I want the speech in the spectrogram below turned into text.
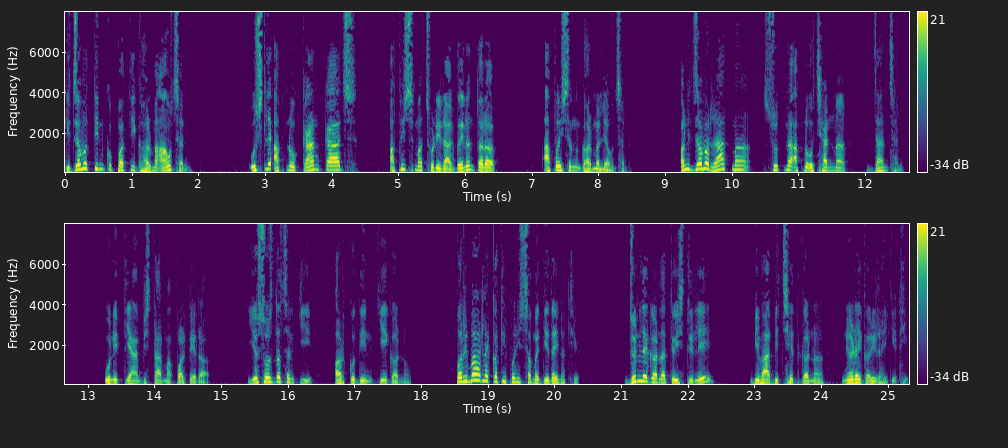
कि जब तिनको पति घरमा आउँछन् उसले आफ्नो कामकाज अफिसमा छोडी राख्दैनन् तर आफैसँग घरमा ल्याउँछन् अनि जब रातमा सुत्न आफ्नो ओछ्यानमा जान्छन् उनी त्यहाँ विस्तारमा पल्टेर यो सोच्दछन् कि अर्को दिन के गर्नु? परिवारलाई कति पनि समय दिँदैनथ्यो जुनले गर्दा त्यो स्त्रीले विवाह विच्छेद गर्न निर्णय गरिरहेकी थिए।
